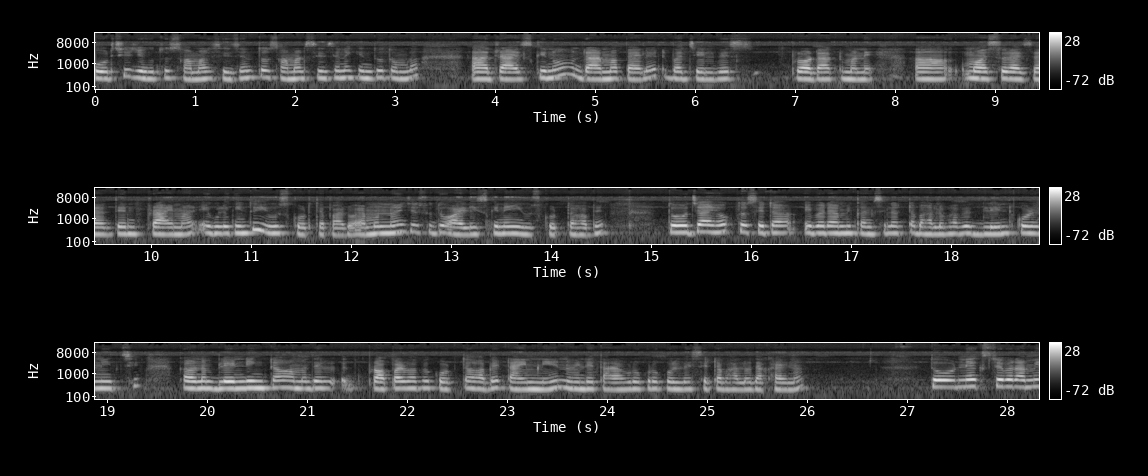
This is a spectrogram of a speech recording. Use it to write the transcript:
করছি যেহেতু সামার সিজন তো সামার সিজনে কিন্তু তোমরা ড্রাই স্কিনও ডার্মা প্যালেট বা জেল বেস প্রোডাক্ট মানে ময়শ্চারাইজার দেন প্রাইমার এগুলো কিন্তু ইউজ করতে পারো। এমন নয় যে শুধু অয়েলি স্কিনে ইউজ করতে হবে। তো যাই হোক, তো সেটা এবারে আমি কনসিলারটা ভালোভাবে ব্লেন্ড করে নিচ্ছি। কারণ ব্লেন্ডিংটাও আমাদের প্রপারভাবে করতে হবে টাইম নিয়ে, নইলে তাড়াহুড়ো করে করলে সেটা ভালো দেখায় না। তো নেক্সট এবার আমি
